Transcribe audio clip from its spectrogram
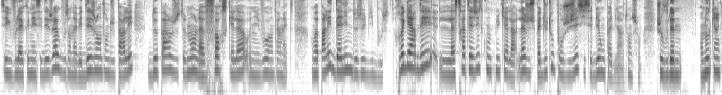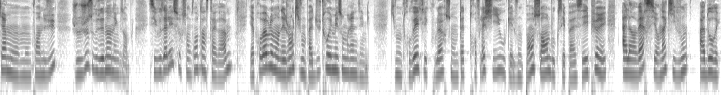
c'est que vous la connaissez déjà, que vous en avez déjà entendu parler, de par justement la force qu'elle a au niveau internet. On va parler d'Aline de The Bee Boost. Regardez la stratégie de contenu qu'elle a. Là, je ne suis pas du tout pour juger si c'est bien ou pas bien, attention. Je vous donne en aucun cas mon, point de vue, je veux juste vous donner un exemple. Si vous allez sur son compte Instagram, il y a probablement des gens qui vont pas du tout aimer son branding, qui vont trouver que les couleurs sont peut-être trop flashy ou qu'elles vont pas ensemble ou que c'est pas assez épuré. À l'inverse, il y en a qui vont adorer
